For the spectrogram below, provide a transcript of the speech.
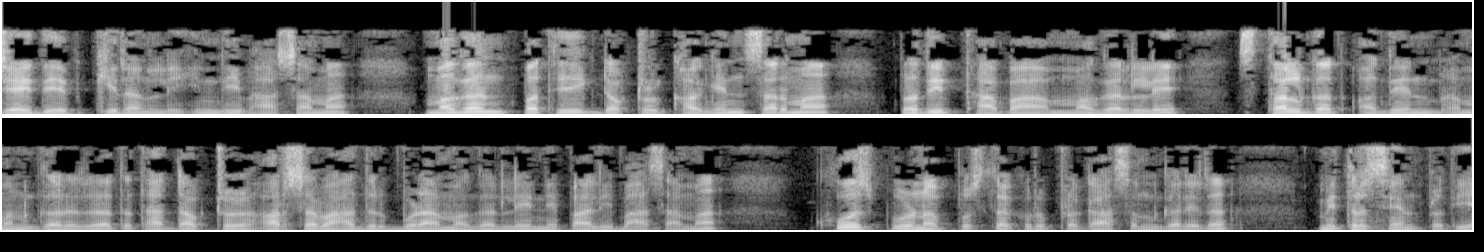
जयदेव किरणले हिन्दी भाषामा मगन पथिक डाक्टर खगेन शर्मा प्रदीप थापा मगरले स्थलगत अध्ययन भ्रमण गरेर तथा डाक्टर हर्षबहादुर बुढा मगरले नेपाली भाषामा खोजपूर्ण पुस्तकहरू प्रकाशन गरेर मित्रसेनप्रति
